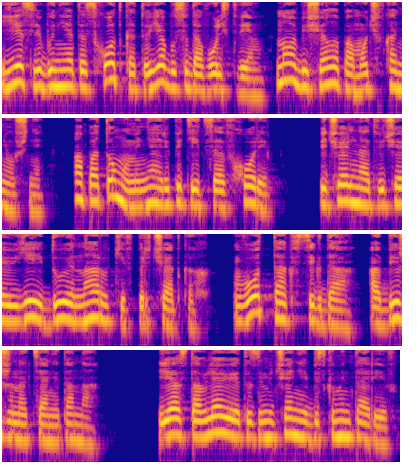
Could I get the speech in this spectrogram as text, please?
Если бы не эта сходка, то я бы с удовольствием, но обещала помочь в конюшне. А потом у меня репетиция в хоре. Печально отвечаю ей, дуя на руки в перчатках. Вот так всегда, обиженно тянет она. Я оставляю это замечание без комментариев.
